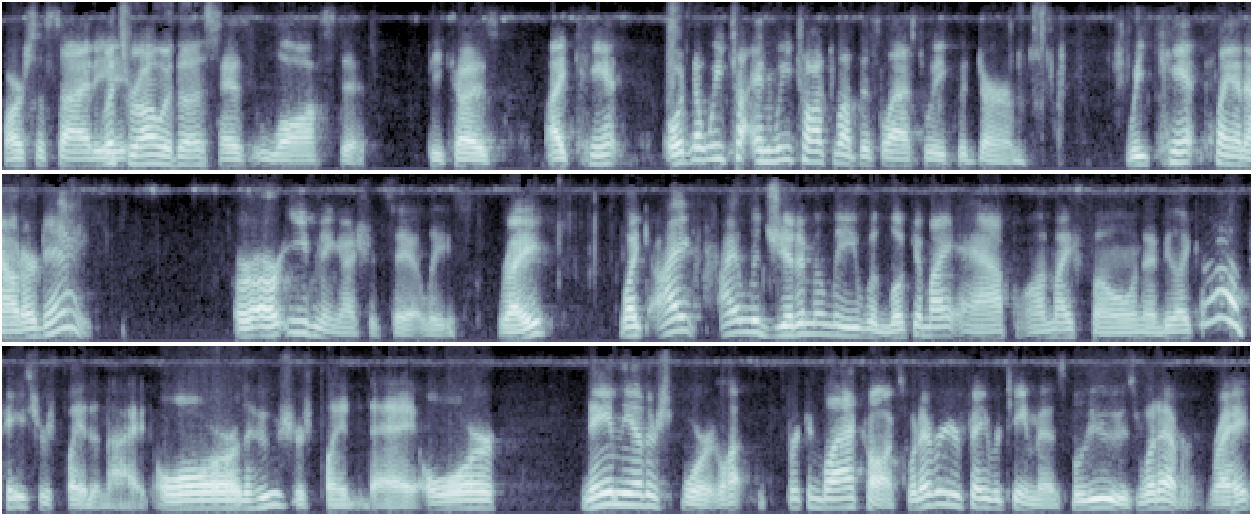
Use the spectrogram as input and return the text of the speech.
Our society What's wrong with us? has lost it because I can't. Oh no, we ta- and we talked about this last week with Derm. We can't plan out our day or our evening, I should say at least, right? Like I, I legitimately would look at my app on my phone and be like, "Oh, Pacers play tonight," or the Hoosiers play today, or name the other sport, freaking Blackhawks, whatever your favorite team is, Blues, whatever, right?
